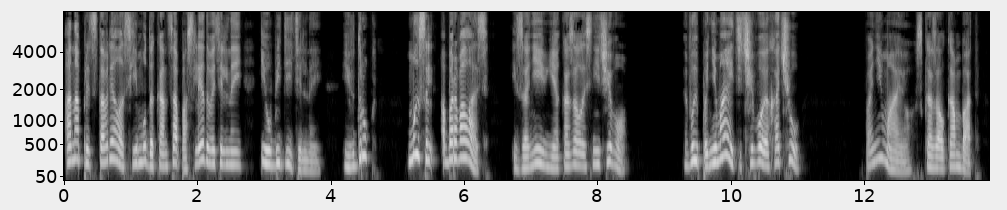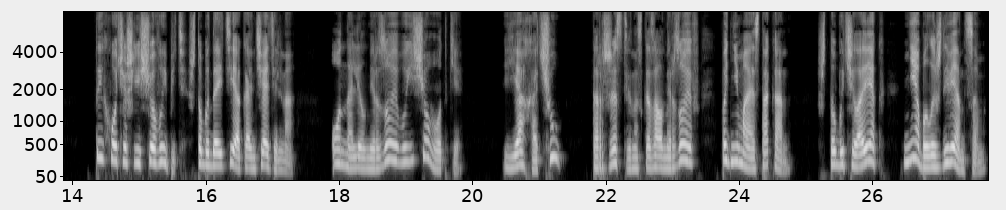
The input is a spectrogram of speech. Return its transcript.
она представлялась ему до конца последовательной и убедительной. И вдруг мысль оборвалась, и за нею не оказалось ничего. «Вы понимаете, чего я хочу?» «Понимаю», — сказал комбат. «Ты хочешь еще выпить, чтобы дойти окончательно». Он налил Мирзоеву еще водки. «Я хочу», — торжественно сказал Мирзоев, поднимая стакан, «чтобы человек не был иждивенцем,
